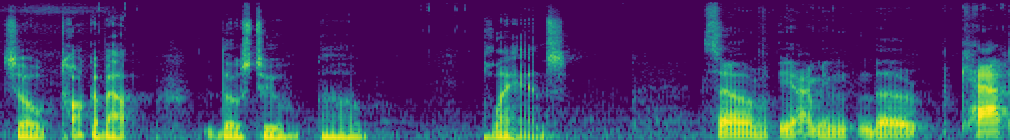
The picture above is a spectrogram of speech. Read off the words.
So, talk about those two plans. So yeah, I mean the Cap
